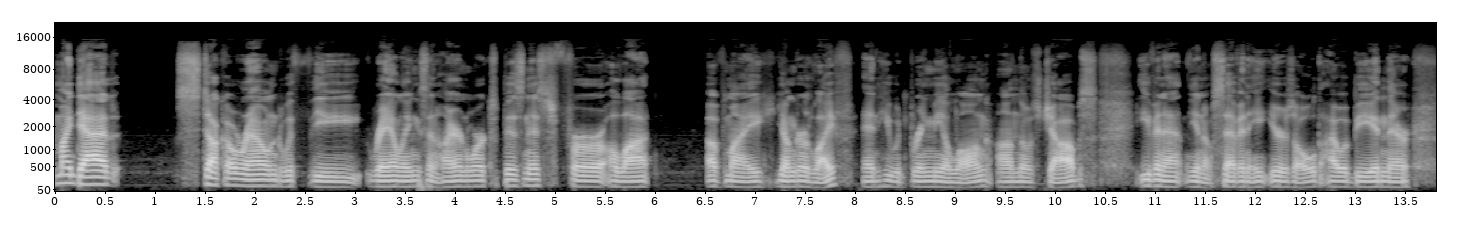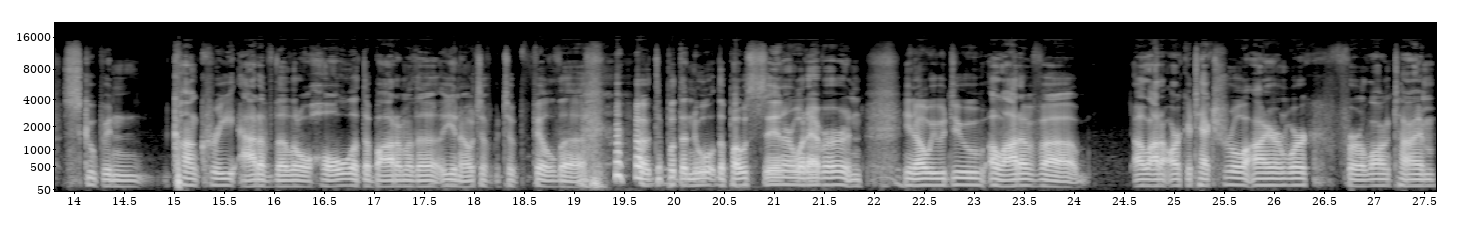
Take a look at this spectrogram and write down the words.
my dad stuck around with the railings and ironworks business for a lot of my younger life and he would bring me along on those jobs even at you know seven eight years old i would be in there scooping concrete out of the little hole at the bottom of the you know to to fill the to put the new the posts in or whatever. And you know we would do a lot of uh, a lot of architectural iron work for a long time.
